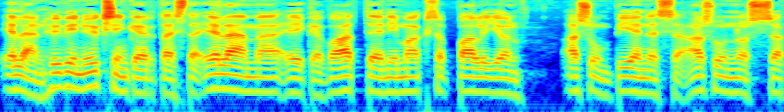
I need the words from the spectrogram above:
elän hyvin yksinkertaista elämää, eikä vaatteeni maksa paljon, asun pienessä asunnossa,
